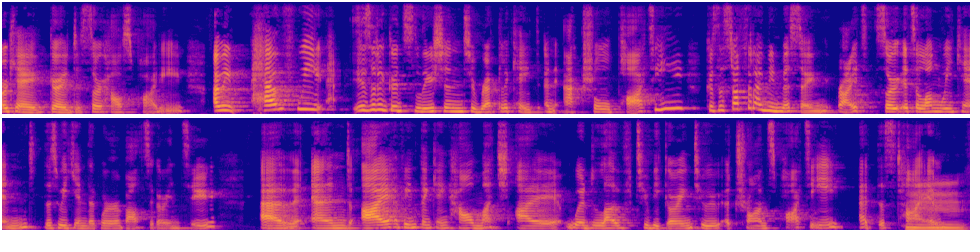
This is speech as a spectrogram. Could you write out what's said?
okay, good. So house party. I mean, have we is it a good solution to replicate an actual party? Because the stuff that I've been missing, right? So it's a long weekend this weekend that we're about to go into. Um, and I have been thinking how much I would love to be going to a trance party at this time.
